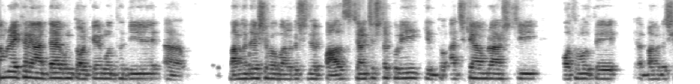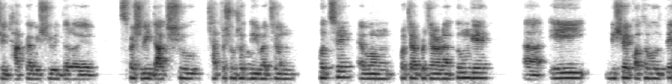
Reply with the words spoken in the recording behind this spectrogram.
আমরা এখানে আড্ডা এবং তর্কের মধ্য দিয়ে আহ, বাংলাদেশ এবং বাংলাদেশিদের পালস জানার চেষ্টা করি, কিন্তু আজকে আমরা আসছি কথা বলতে বাংলাদেশের ঢাকা বিশ্ববিদ্যালয়ের স্পেশালি ডাকসু ছাত্র সংসদ নির্বাচন হচ্ছে এবং প্রচার প্রচারণা তুঙ্গে। এই বিষয়ে কথা বলতে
